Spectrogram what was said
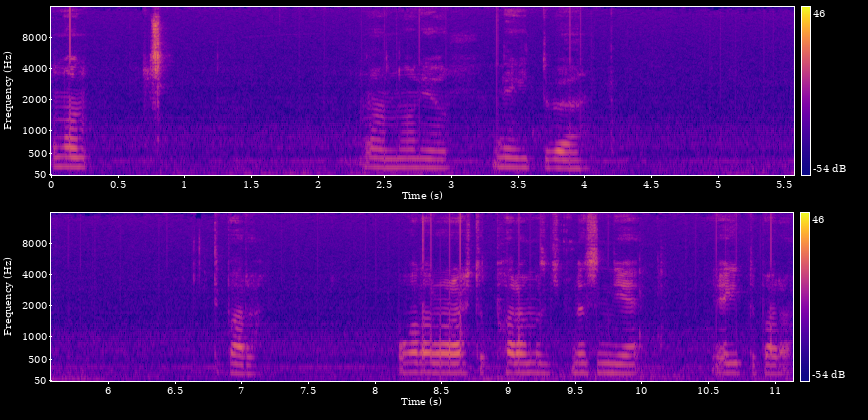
Ulan. Ulan var ya. Ne gitti be. Gitti para. O kadar uğraştık paramız gitmesin diye. Yine gitti para.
